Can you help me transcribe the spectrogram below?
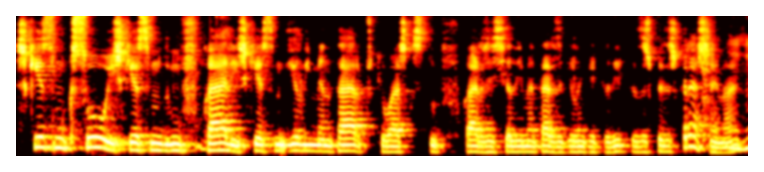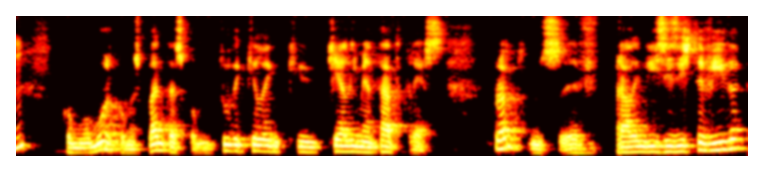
esqueço-me que sou e esqueço-me de me focar e esqueço-me de alimentar, porque eu acho que se tu te focares e se alimentares aquilo em que acreditas, as coisas crescem, não é? Uhum. Como o amor, como as plantas, como tudo aquilo em que, que é alimentado cresce. Pronto, mas para além disso existe a vida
